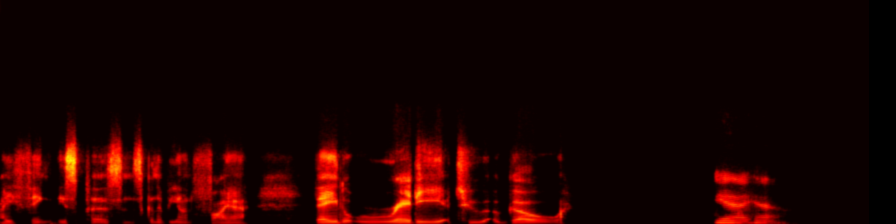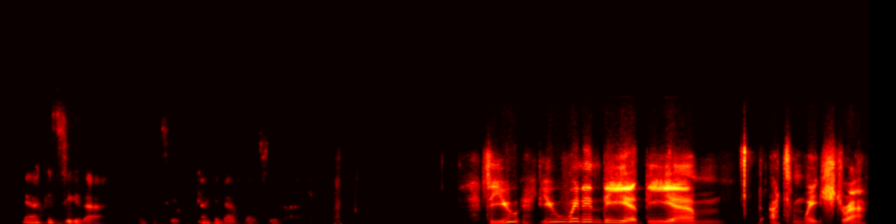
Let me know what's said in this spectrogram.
I think this person's going to be on fire. They look ready to go. Yeah, yeah. Yeah, I could see that. I could see I can definitely see that. So you you winning the the um the atom weight strap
